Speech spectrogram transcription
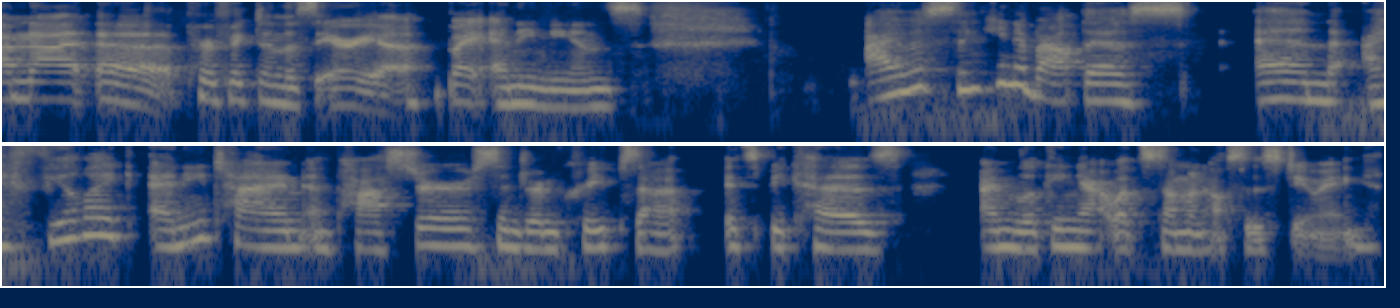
I'm not uh, perfect in this area by any means. I was thinking about this and I feel like anytime imposter syndrome creeps up, it's because I'm looking at what someone else is doing.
